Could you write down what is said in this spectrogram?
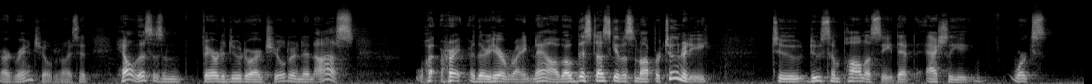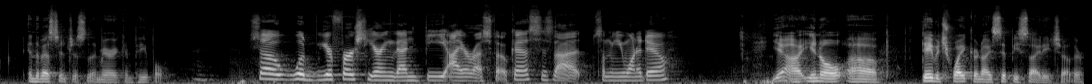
our grandchildren. I said, hell, this isn't fair to do to our children and us. Right, they're here right now. Though this does give us an opportunity to do some policy that actually works in the best interest of the American people. So, would your first hearing then be IRS focus? Is that something you want to do? Yeah, you know, uh, David Schweikert and I sit beside each other,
